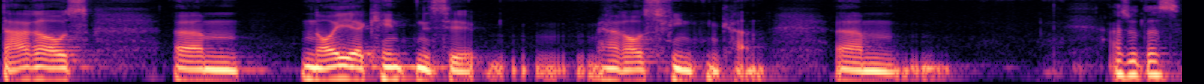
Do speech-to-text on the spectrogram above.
daraus ähm, neue Erkenntnisse herausfinden kann. Ähm, also das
